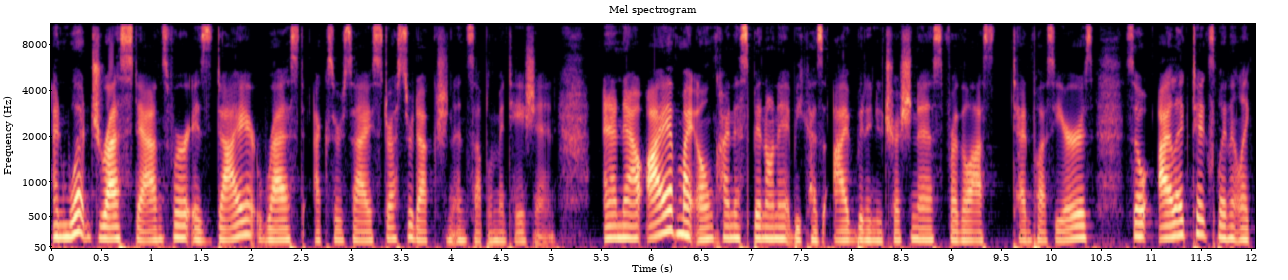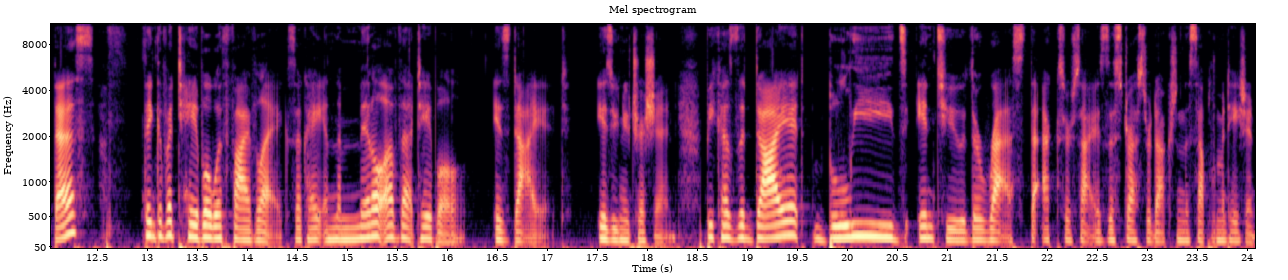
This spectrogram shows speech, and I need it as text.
And what DRESS stands for is diet, rest, exercise, stress reduction, and supplementation. And now I have my own kind of spin on it because I've been a nutritionist for the last 10 plus years. So I like to explain it like this think of a table with five legs, okay? In the middle of that table is diet is your nutrition because the diet bleeds into the rest, the exercise, the stress reduction, the supplementation.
